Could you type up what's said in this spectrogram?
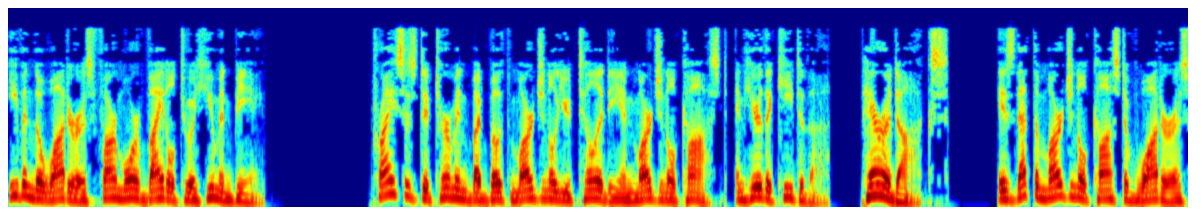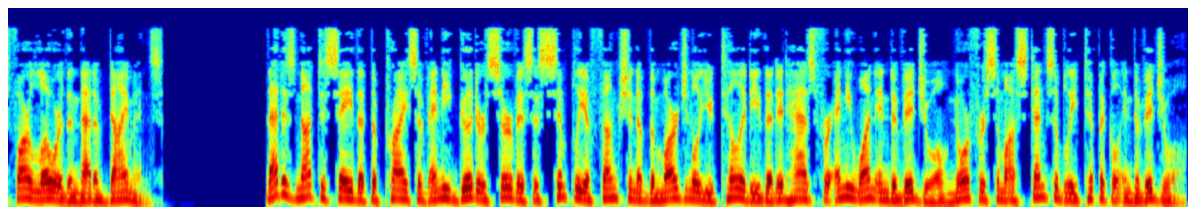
even though water is far more vital to a human being. Price is determined by both marginal utility and marginal cost, and here the key to the «paradox» is that the marginal cost of water is far lower than that of diamonds. That is not to say that the price of any good or service is simply a function of the marginal utility that it has for any one individual nor for some ostensibly typical individual.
